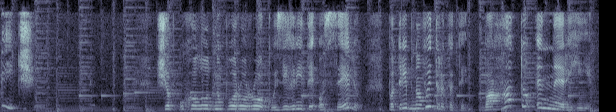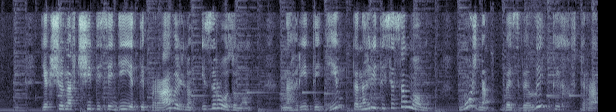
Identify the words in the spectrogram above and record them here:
піч. Щоб у холодну пору року зігріти оселю, потрібно витратити багато енергії. Якщо навчитися діяти правильно і з розумом, нагріти дім та нагрітися самому можна без великих втрат.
